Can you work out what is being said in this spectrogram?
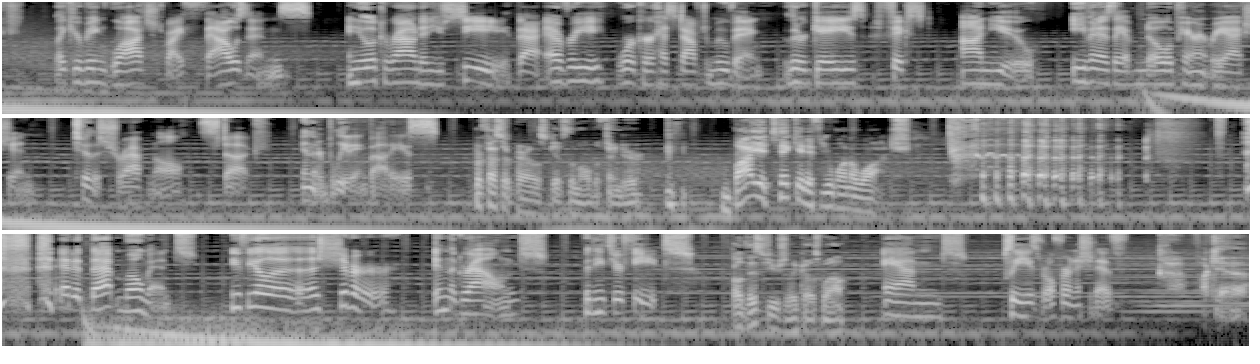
like you're being watched by thousands. And you look around and you see that every worker has stopped moving, their gaze fixed on you, even as they have no apparent reaction to the shrapnel stuck in their bleeding bodies. Professor Perilous gives them all the finger. Buy a ticket if you want to watch. and at that moment, you feel a, a shiver in the ground beneath your feet. Oh, this usually goes well. And please roll for initiative. Fuck yeah.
